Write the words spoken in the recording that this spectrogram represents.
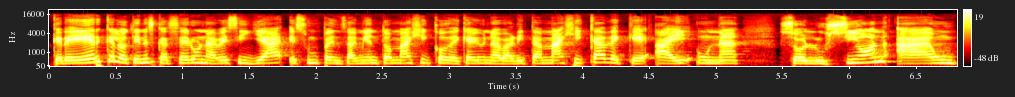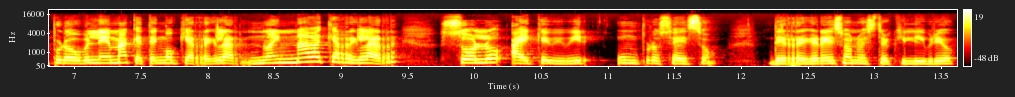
Creer que lo tienes que hacer una vez y ya es un pensamiento mágico de que hay una varita mágica, de que hay una solución a un problema que tengo que arreglar. No hay nada que arreglar, solo hay que vivir un proceso de regreso a nuestro equilibrio.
